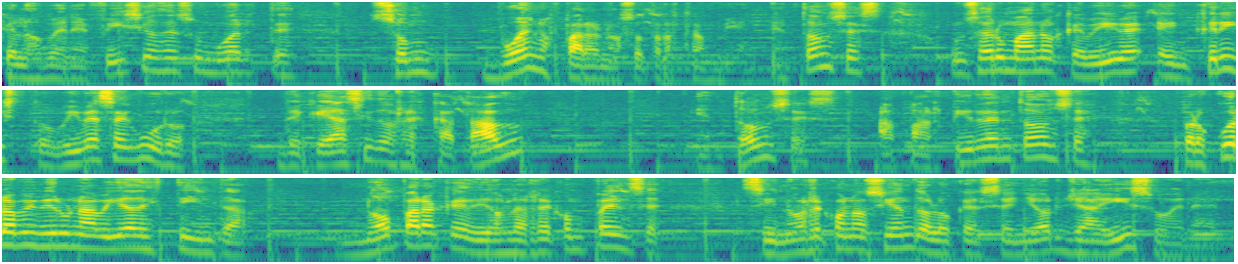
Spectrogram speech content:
que los beneficios de su muerte son buenos para nosotros también. Entonces, un ser humano que vive en Cristo vive seguro de que ha sido rescatado entonces, a partir de entonces, procura vivir una vida distinta, no para que Dios le recompense, sino reconociendo lo que el Señor ya hizo en él.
